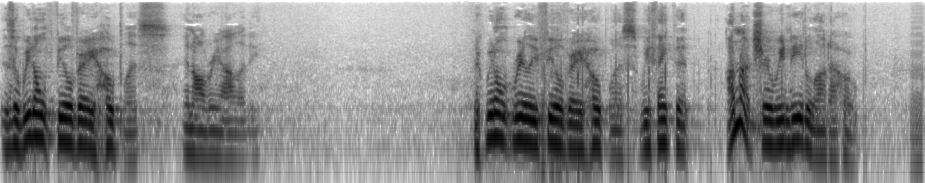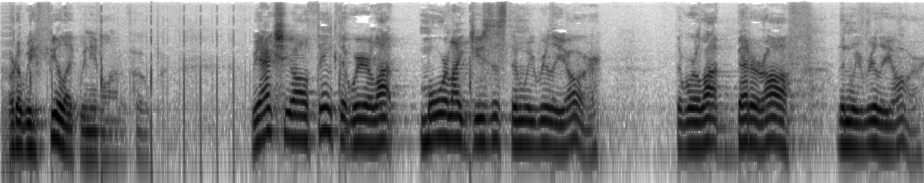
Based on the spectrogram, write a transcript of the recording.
is that we don't feel very hopeless in all reality. Like, we don't really feel very hopeless. We think that, I'm not sure we need a lot of hope. Or do we feel like we need a lot of hope? We actually all think that we're a lot more like Jesus than we really are, that we're a lot better off than we really are.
